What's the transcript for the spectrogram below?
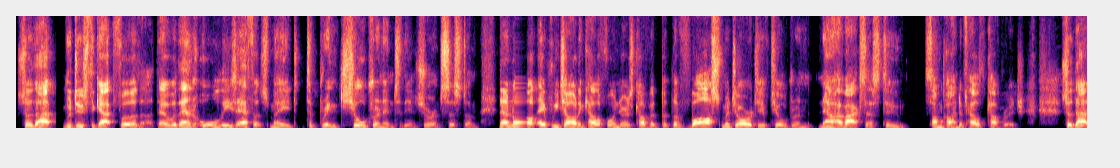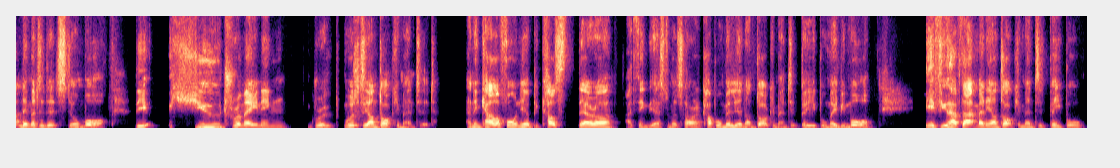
So that reduced the gap further. There were then all these efforts made to bring children into the insurance system. Now, not every child in California is covered, but the vast majority of children now have access to some kind of health coverage. So that limited it still more. The huge remaining group was the undocumented. And in California, because there are, I think the estimates are a couple million undocumented people, maybe more. If you have that many undocumented people,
